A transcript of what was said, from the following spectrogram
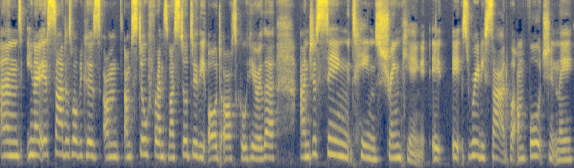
and you know it's sad as well because I'm I'm still friends and I still do the odd article here or there, and just seeing teams shrinking, it it's really sad. But unfortunately,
